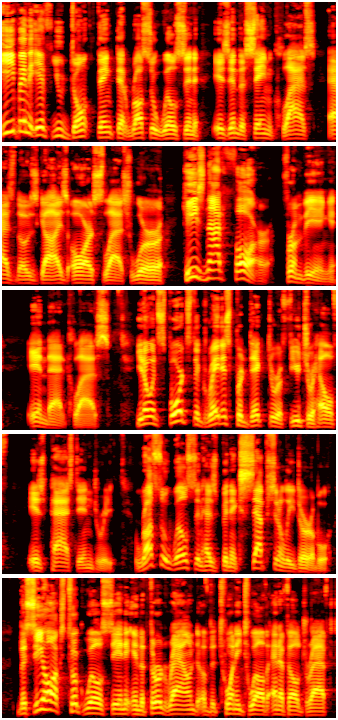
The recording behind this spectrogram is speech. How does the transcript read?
Even if you don't think that Russell Wilson is in the same class as those guys are slash were, he's not far from being in that class. You know, in sports, the greatest predictor of future health is past injury. Russell Wilson has been exceptionally durable. The Seahawks took Wilson in the third round of the 2012 NFL Draft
